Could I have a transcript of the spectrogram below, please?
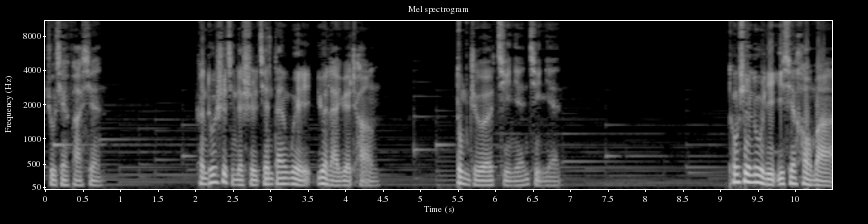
逐渐发现，很多事情的时间单位越来越长，动辄几年几年。通讯录里一些号码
